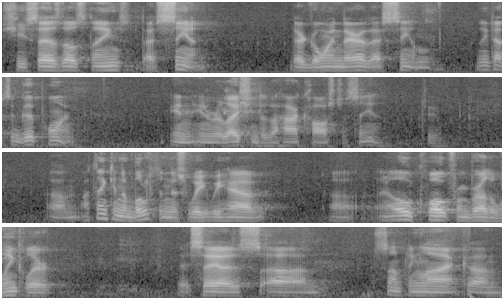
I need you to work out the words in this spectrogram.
She says those things, that's sin. They're going there, that's sin. I think that's a good point in, in relation to the high cost of sin. Too. Um, I think in the bulletin this week we have uh, an old quote from Brother Winkler that says um, something like, um,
